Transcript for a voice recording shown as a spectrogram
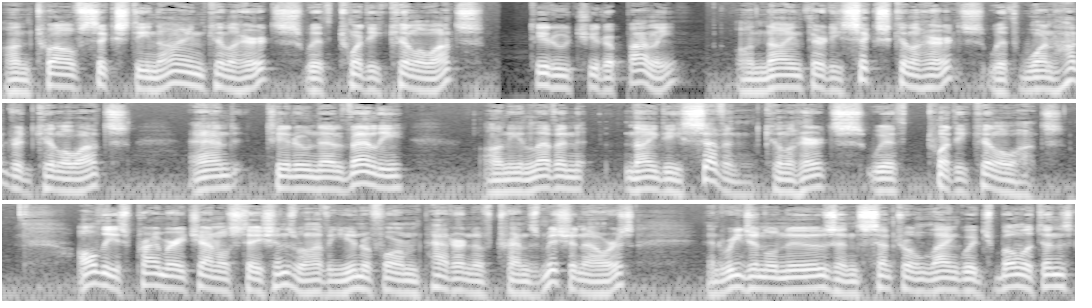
on 1269 kHz with 20 kilowatts, Tiruchirappalli on 936 kHz with 100 kilowatts, and Tirunelveli on 1197 kHz with 20 kilowatts. All these primary channel stations will have a uniform pattern of transmission hours, and regional news and central language bulletins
